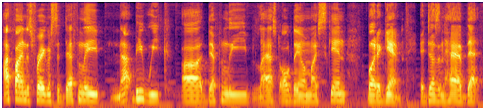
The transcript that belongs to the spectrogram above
I find this fragrance to definitely not be weak, uh, definitely last all day on my skin, but again, it doesn't have that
